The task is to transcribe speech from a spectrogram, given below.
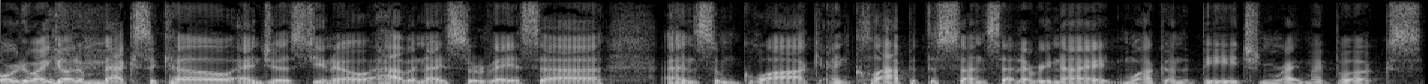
or do I go to Mexico and just, you know, have a nice cerveza and some guac and clap at the sunset every night and walk on the beach and write my books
